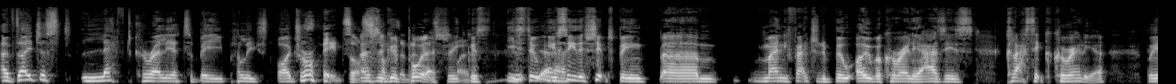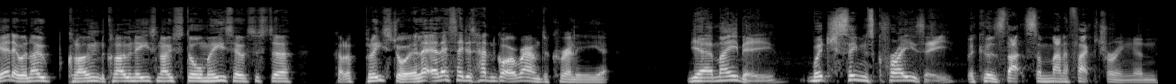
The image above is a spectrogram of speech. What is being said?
have they just left Corellia to be policed by droids? Or That's a good point, actually, because you still Yeah. you see the ships being um, manufactured and built over Corellia as is classic Corellia. But but yeah, there were no clone clonies, no stormies. There was just a couple of police droids, unless, they just hadn't got around to Corellia yet. Yeah, maybe. Which seems crazy because that's some manufacturing and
